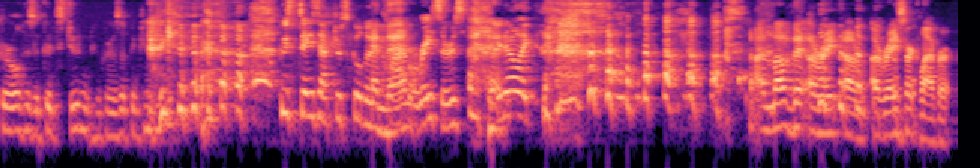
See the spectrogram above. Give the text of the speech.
girl who's a good student who grows up in Connecticut, who stays after school to And clap then- erasers. You know, like I love the era- uh, eraser clapper.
